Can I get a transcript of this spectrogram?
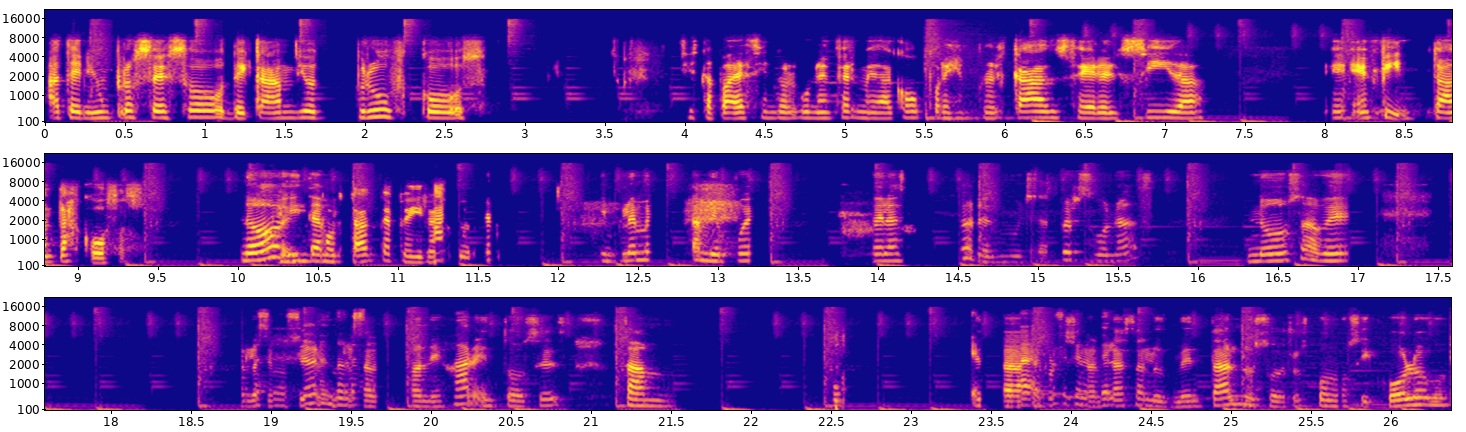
ha tenido un proceso de cambios bruscos, si está padeciendo alguna enfermedad como por ejemplo el cáncer, el SIDA, en fin, tantas cosas. No, es importante pedir ayuda. Simplemente también puede de las emociones. Muchas personas no saben las emociones, no las saben manejar, entonces también está el profesional de la salud mental, nosotros como psicólogos,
